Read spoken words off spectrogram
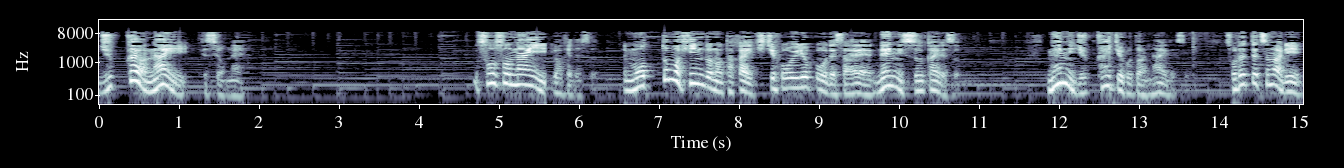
10回はないですよね。そうそうないわけです。最も頻度の高い基地方位旅行でさえ年に数回です。年に10回ということはないです。それってつまり、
